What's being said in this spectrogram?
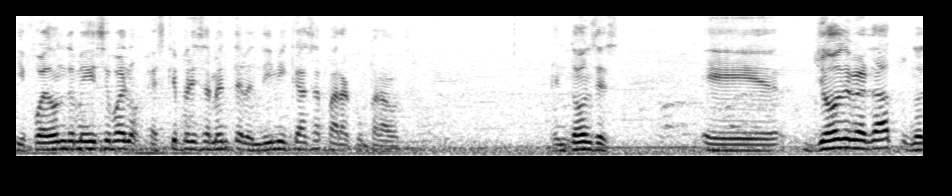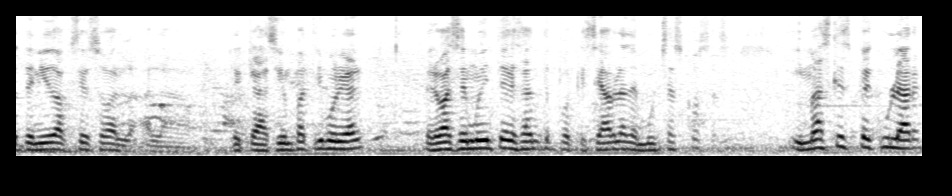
y fue donde me dice, bueno, es que precisamente vendí mi casa para comprar otra. Entonces, eh, yo de verdad pues, no he tenido acceso a la, declaración patrimonial, pero va a ser muy interesante porque se habla de muchas cosas. Y más que especular,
